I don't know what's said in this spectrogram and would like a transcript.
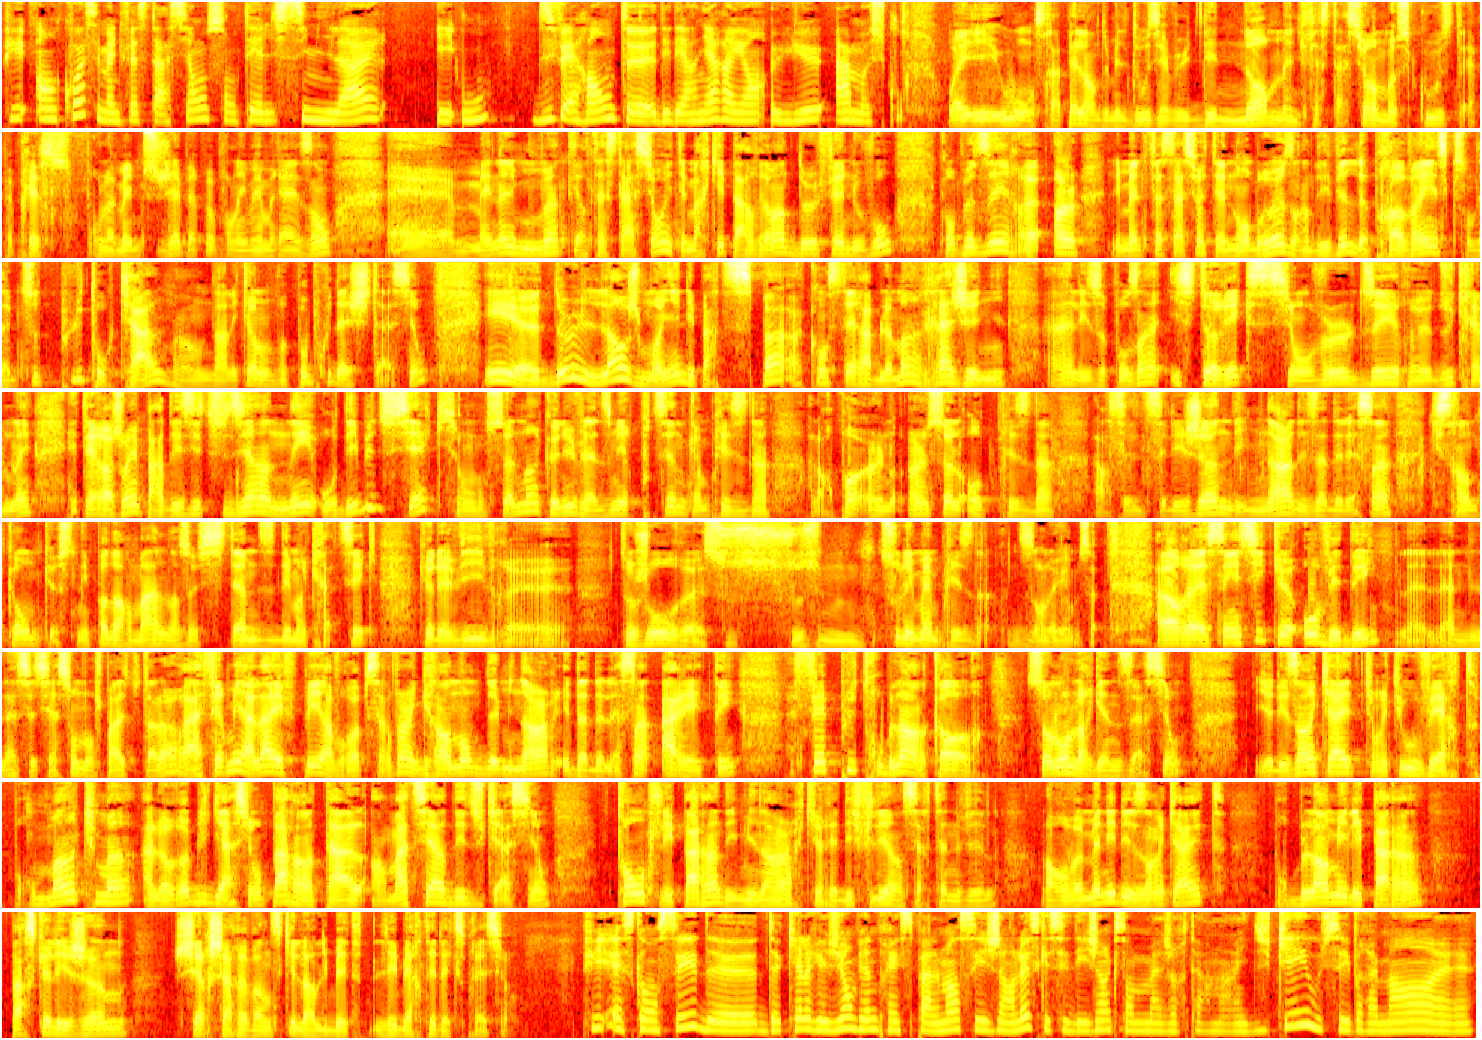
Puis, en quoi ces manifestations sont-elles similaires et où? Différentes euh, des dernières ayant eu lieu à Moscou? Ouais, et où on se rappelle en 2012, il y avait eu d'énormes manifestations à Moscou, c'était à peu près pour le même sujet, à peu près pour les mêmes raisons. Euh, maintenant, les mouvements de contestation étaient marqués par vraiment deux faits nouveaux, qu'on peut dire, euh, un, les manifestations étaient nombreuses dans des villes de province qui sont d'habitude plutôt calmes, hein, dans lesquelles on voit pas beaucoup d'agitation, et euh, deux, l'âge moyen des participants a considérablement rajeuni. Hein, les opposants historiques, si on veut dire, euh, du Kremlin, étaient rejoints par des étudiants nés au début du siècle qui ont seulement connu Vladimir Poutine comme président. Alors pas un, seul autre président. Alors c'est des jeunes, des mineurs, des adolescents qui se rendent compte que ce n'est pas normal dans un système dit démocratique que de vivre euh, toujours euh, sous, les mêmes présidents, disons-le comme ça. Alors euh, c'est ainsi que OVD, la- la- l'association dont je parlais tout à l'heure, a affirmé à l'AFP avoir observé un grand nombre de mineurs et d'adolescents arrêtés. Fait plus troublant encore, selon l'organisation, il y a des enquêtes qui ont été ouvertes pour manquement à leur obligation parentale en matière d'éducation contre les parents des mineurs qui auraient défilé dans certaines villes. Alors on va mener des enquêtes pour blâmer les parents parce que les jeunes cherchent à revendiquer leur liberté d'expression. Puis, est-ce qu'on sait de, de quelle région viennent principalement ces gens-là? Est-ce que c'est des gens qui sont majoritairement éduqués ou c'est vraiment... euh,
